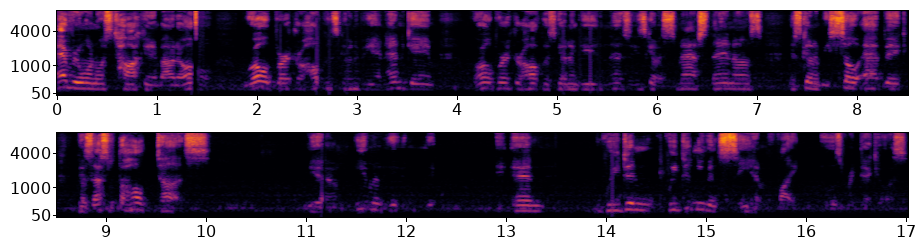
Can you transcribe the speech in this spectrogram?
everyone was talking about, oh, World Breaker Hulk is going to be an Endgame. World Breaker Hulk is going to be in this. He's going to smash Thanos. It's going to be so epic because that's what the Hulk does. Yeah, even and we didn't we didn't even see him fight. It was ridiculous.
